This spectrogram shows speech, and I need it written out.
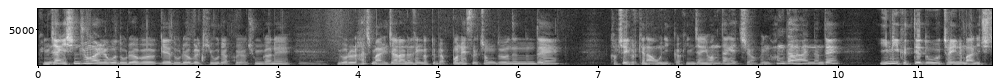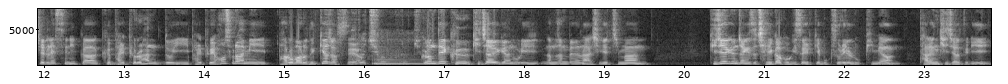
굉장히 신중하려고 노력에 노력을 기울였고요. 중간에 음. 이거를 하지 말자라는 생각도 몇 번 했을 정도였는데 갑자기 그렇게 나오니까 굉장히 황당했죠. 황당했는데 이미 그때도 저희는 많이 취재를 했으니까 그 음. 발표를 한도 이 발표의 허술함이 바로바로 느껴졌어요. 그렇죠. 음. 그렇죠. 그런데 그 기자회견 우리 남 선배는 아시겠지만 기자회견장에서 제가 거기서 이렇게 목소리를 높이면 다른 기자들이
